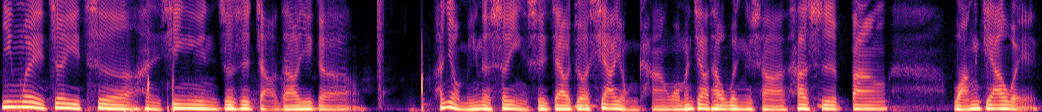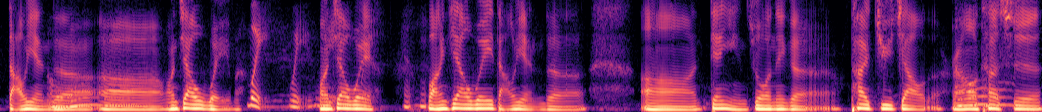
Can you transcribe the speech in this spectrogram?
因为这一次很幸运，就是找到一个很有名的摄影师，叫做夏永康，我们叫他温莎，他是帮王家伟导演的、哦。呃王家伟嘛，伟伟王家卫王家卫导演的啊、呃电影做那个拍剧照的，然后他是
